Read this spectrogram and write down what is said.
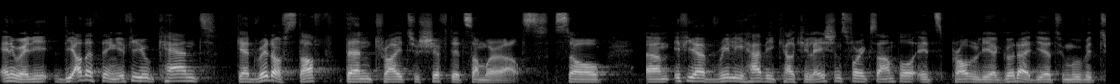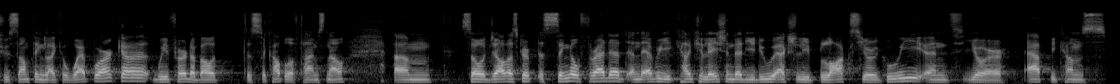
Anyway, the, the other thing, if you can't get rid of stuff, then try to shift it somewhere else. So um, if you have really heavy calculations, for example, it's probably a good idea to move it to something like a web worker. We've heard about this a couple of times now. Um, so JavaScript is single-threaded, and every calculation that you do actually blocks your GUI, and your app becomes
